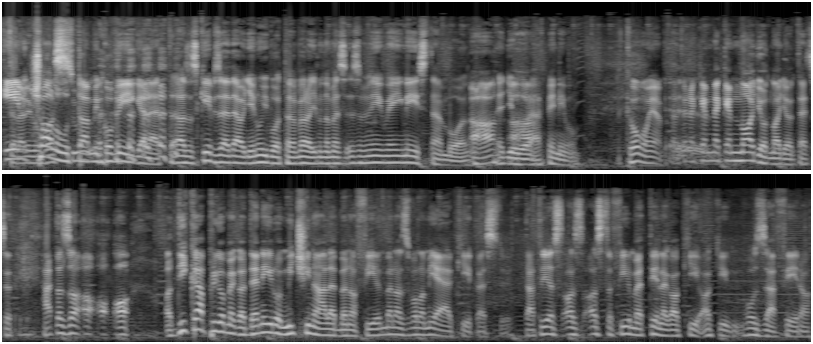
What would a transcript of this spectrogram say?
én csalódtam, amikor vége lett. Az, az képzeld el, hogy én úgy voltam vele, hogy mondom, ezt, ezt még, még néztem volna. Aha, egy órát minimum. Komolyan. Tehát nekem, nekem nagyon-nagyon tetszett. Hát az a, a, a, a DiCaprio meg a De Niro mit csinál ebben a filmben, az valami elképesztő. Tehát, hogy azt, az, azt a filmet tényleg, aki, aki hozzáfér a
